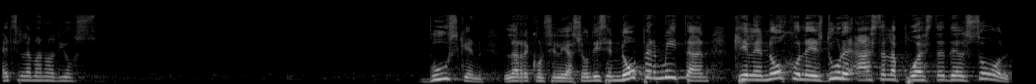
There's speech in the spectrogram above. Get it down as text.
Echa la mano a Dios. Busquen la reconciliación. Dice, no permitan que el enojo les dure hasta la puesta del sol,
